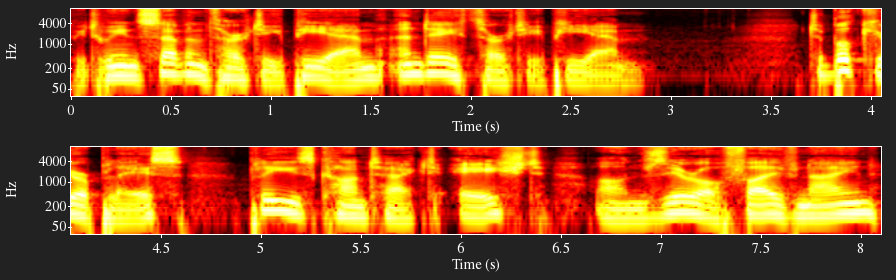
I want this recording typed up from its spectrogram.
between 7:30 p.m. and 8:30 p.m. To book your place, please contact AIST on 059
